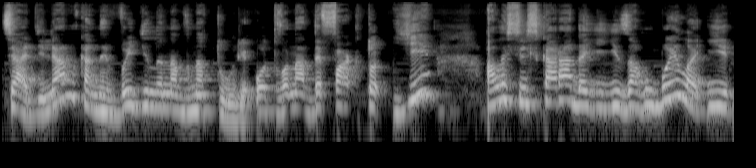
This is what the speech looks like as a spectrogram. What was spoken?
ця ділянка не виділена в натурі. От вона де-факто є. Але сільська рада її загубила і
